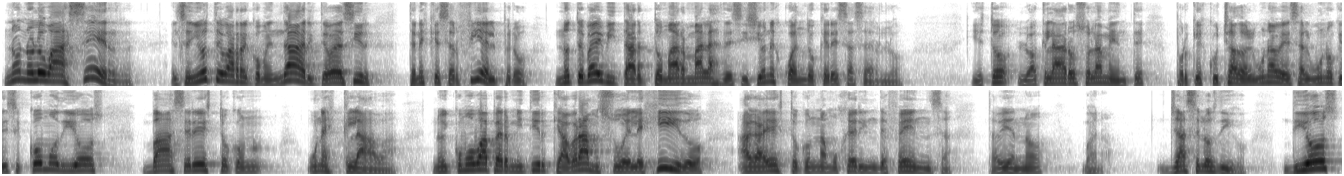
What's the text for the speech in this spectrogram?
No, no lo va a hacer. El Señor te va a recomendar y te va a decir, tenés que ser fiel, pero no te va a evitar tomar malas decisiones cuando querés hacerlo. Y esto lo aclaro solamente porque he escuchado alguna vez a alguno que dice, ¿cómo Dios va a hacer esto con una esclava? ¿No? ¿Y cómo va a permitir que Abraham, su elegido, haga esto con una mujer indefensa? Está bien, ¿no? Bueno, ya se los digo. Dios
